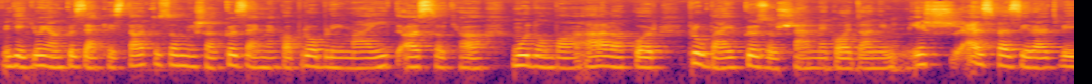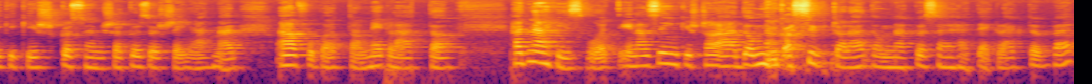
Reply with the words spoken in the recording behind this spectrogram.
hogy egy olyan közeghez tartozom, és a közegnek a problémáit, az, hogyha módonban áll, akkor próbáljuk közösen megoldani. És ez vezérelt végig, és köszönöm is a közösségnek, mert elfogadta, meglátta, Hát nehéz volt. Én az én kis családomnak, a szűk családomnak köszönhetek legtöbbet.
